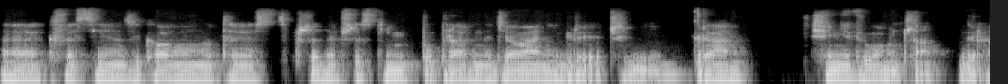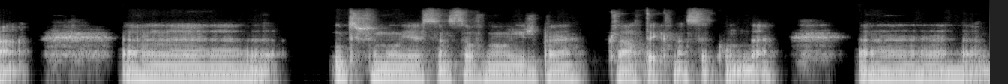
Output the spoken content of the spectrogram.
e, kwestię językową, no to jest przede wszystkim poprawne działanie gry, czyli gra się nie wyłącza, gra e, utrzymuje sensowną liczbę klatek na sekundę. E,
